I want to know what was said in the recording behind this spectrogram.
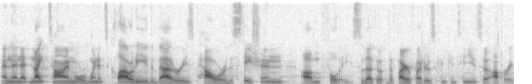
and then at nighttime or when it's cloudy, the batteries power the station um, fully so that the, the firefighters can continue to operate.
